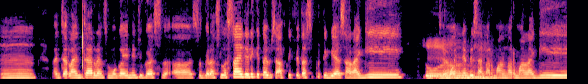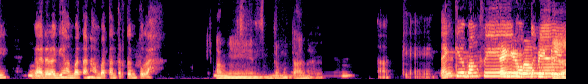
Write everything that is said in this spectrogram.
Mm, lancar-lancar dan semoga ini juga se- eh, segera selesai jadi kita bisa aktivitas seperti biasa lagi. Iya, semuanya bisa normal-normal lagi, nggak ada lagi hambatan-hambatan tertentu lah. Amin. Mudah-mudahan. Oke, thank you Bang Fik. thank you bang waktunya. Fikri Iya.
